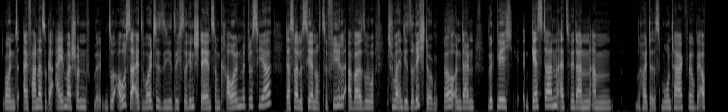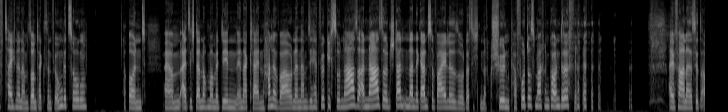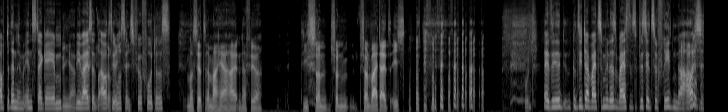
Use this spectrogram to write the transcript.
Und Alfana sogar einmal schon äh, so aussah, als wollte sie sich so hinstellen zum Kraulen mit Lucia. Das war Lucia noch zu viel, aber so schon mal in diese Richtung. Ne? Und dann wirklich gestern, als wir dann am, heute ist Montag, wo wir aufzeichnen, am Sonntag sind wir umgezogen. Und ähm, als ich dann nochmal mit denen in einer kleinen Halle war und dann haben sie halt wirklich so Nase an Nase und standen dann eine ganze Weile, so dass ich noch schön ein paar Fotos machen konnte. Alfana ist jetzt auch drin im Instagame. Ja, die weiß jetzt auch, so sie richtig. muss jetzt für Fotos. Sie muss jetzt immer herhalten dafür. Die ist schon, schon, schon weiter als ich. Gut. Sie sieht dabei zumindest meistens ein bisschen zufriedener aus.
